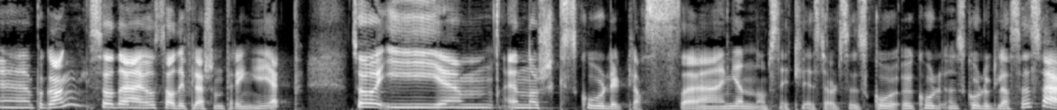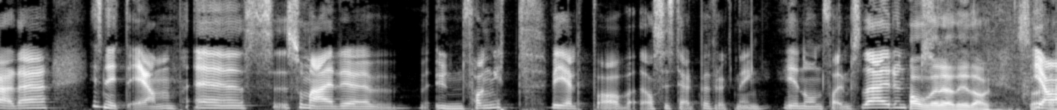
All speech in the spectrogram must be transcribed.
eh, på gang, så det er jo stadig flere som trenger hjelp. Så i eh, en norsk skoleklasse, en gjennomsnittlig størrelse sko skoleklasse, så er det i snitt én eh, som er eh, unnfanget ved hjelp av assistert befruktning i noen form. Så det er rundt Allerede i dag. så- ja,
